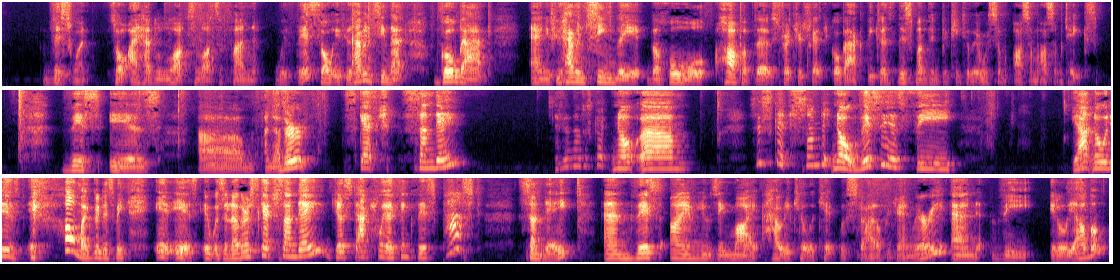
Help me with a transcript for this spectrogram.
this one. So I had lots and lots of fun with this. So if you haven't seen that, go back. And if you haven't seen the, the whole hop of the Stretch the Sketch, go back because this month in particular was some awesome, awesome takes. This is um, another sketch Sunday. Is it another sketch? No. Um, is this sketch Sunday? No, this is the... Yeah, no, it is. Oh my goodness me. It is. It was another sketch Sunday, just actually I think this past Sunday. And this I am using my How to Kill a Kit with Style for January and the Italy album.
